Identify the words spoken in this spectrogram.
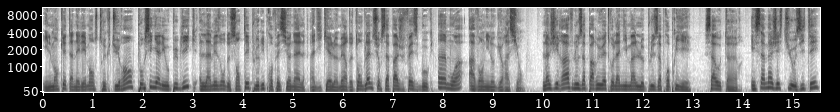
Il manquait un élément structurant pour signaler au public la maison de santé pluriprofessionnelle, indiquait le maire de Tomblaine sur sa page Facebook un mois avant l'inauguration. La girafe nous a paru être l'animal le plus approprié. Sa hauteur et sa majestuosité,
